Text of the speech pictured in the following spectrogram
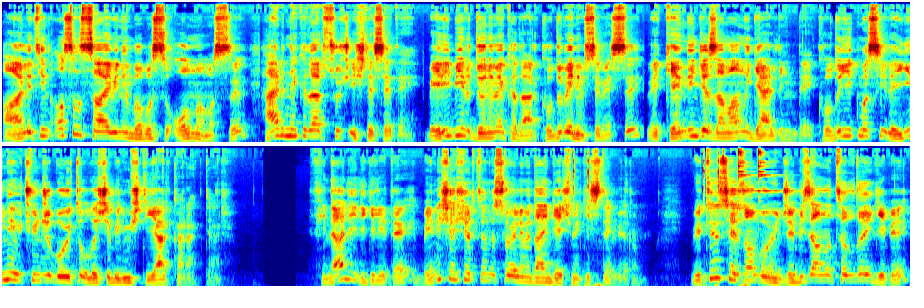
aletin asıl sahibinin babası olmaması, her ne kadar suç işlese de belli bir döneme kadar kodu benimsemesi ve kendince zamanı geldiğinde kodu yıkmasıyla yine 3. boyuta ulaşabilmiş diğer karakter. Final ilgili de beni şaşırttığını söylemeden geçmek istemiyorum. Bütün sezon boyunca bize anlatıldığı gibi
